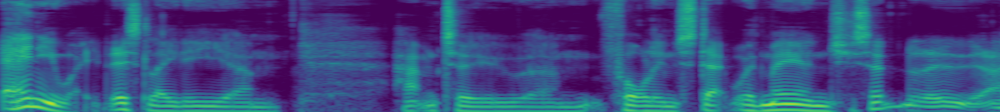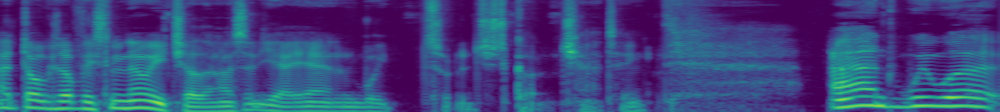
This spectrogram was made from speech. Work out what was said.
Anyway, this lady. Um, happened to um, fall in step with me, and she said, "Our dogs obviously know each other." I said, "Yeah, yeah," and we sort of just got chatting, and we were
